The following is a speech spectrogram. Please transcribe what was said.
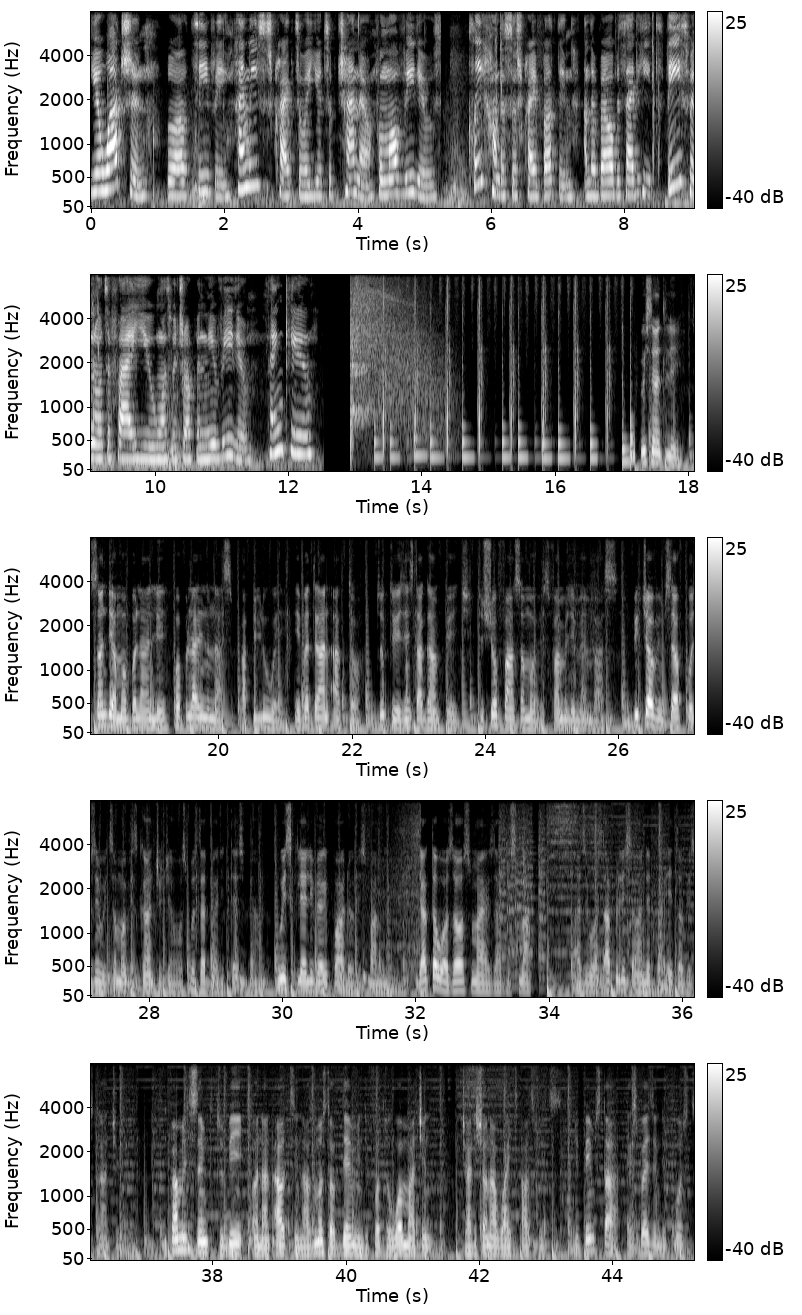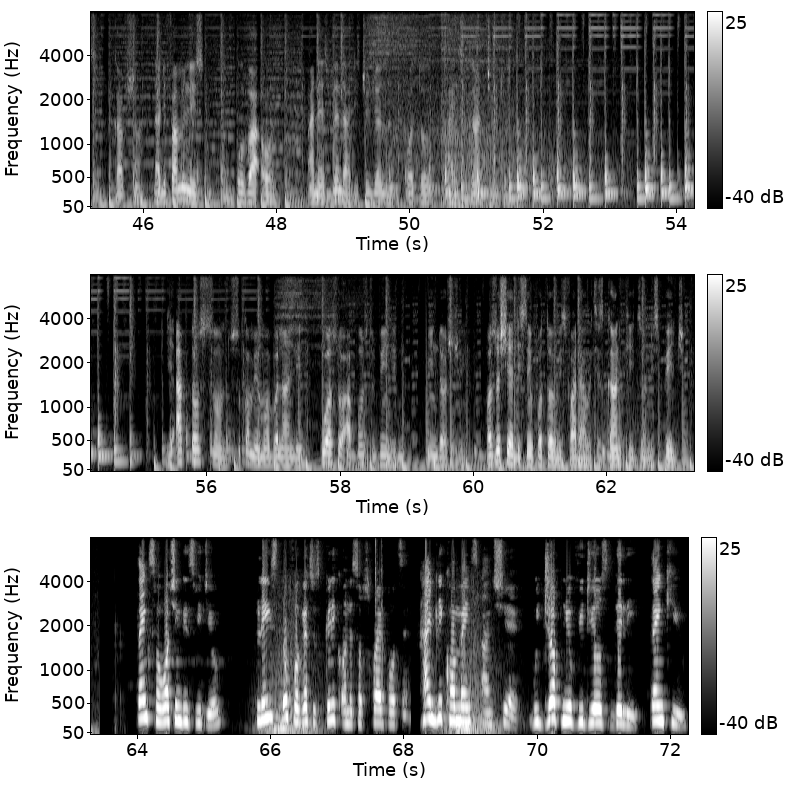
You're watching World TV. Kindly subscribe to our YouTube channel for more videos. Click on the subscribe button and the bell beside it. This will notify you once we drop a new video. Thank you. Recently, Sunday Omobolanle, popularly known as Papi Luwe, a veteran actor, took to his Instagram page to show fans some of his family members. A picture of himself posing with some of his grandchildren was posted by the thespian, who is clearly very proud of his family. The actor was all smiles at the snap as he was happily surrounded by eight of his grandchildren. The family seemed to be on an outing as most of them in the photo wore matching traditional white outfits. The film star expressed in the post caption that the family is overall and explained that the children on the photo are his grandchildren. The actor's son, Sukomi Mobolanle, who also happens to be in the industry, also shared the same photo of his father with his grandkids on his page. Thanks for watching this video. Please don't forget to click on the subscribe button. Kindly comment and share. We drop new videos daily. Thank you.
